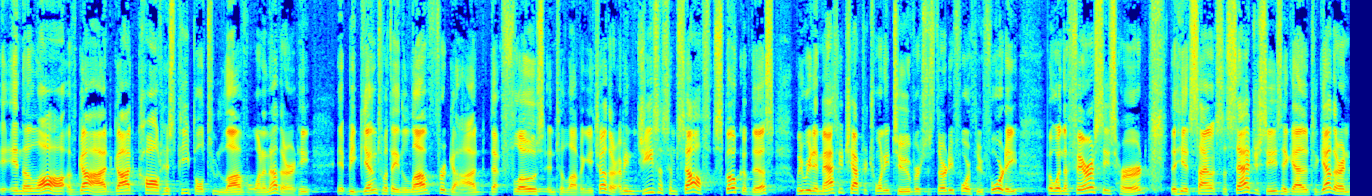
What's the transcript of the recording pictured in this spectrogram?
In the law of God, God called his people to love one another. And he, it begins with a love for God that flows into loving each other. I mean, Jesus himself spoke of this. We read in Matthew chapter 22, verses 34 through 40. But when the Pharisees heard that he had silenced the Sadducees, they gathered together, and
